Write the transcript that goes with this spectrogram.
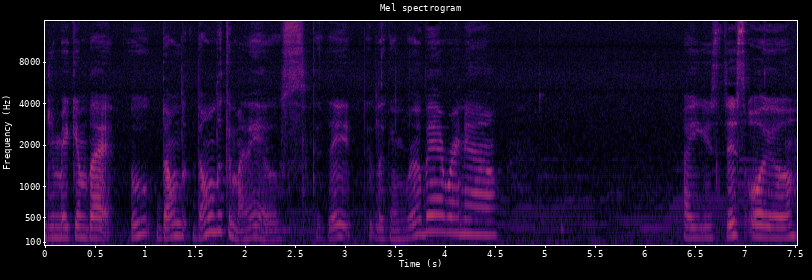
Jamaican black. Ooh, don't don't look at my nails because they they're looking real bad right now. I use this oil.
